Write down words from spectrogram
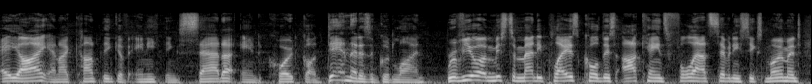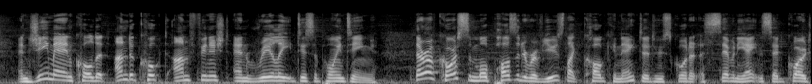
AI, and I can't think of anything sadder, end quote. God damn, that is a good line. Reviewer Mr. Matty Plays called this Arkane's Fallout 76 moment, and G-Man called it undercooked, unfinished, and really disappointing. There are of course some more positive reviews like COGconnected who scored it a 78 and said, quote,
